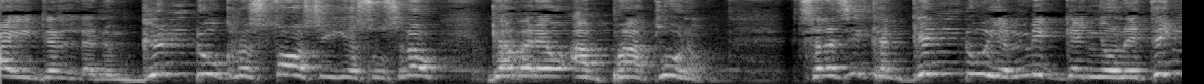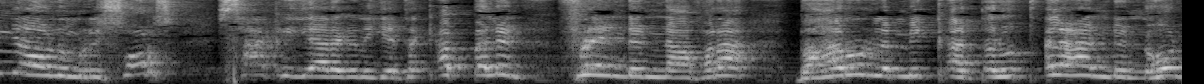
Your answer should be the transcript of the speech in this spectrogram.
አይደለንም። ግንዱ ክርስቶስ ኢየሱስ ነው፣ ገበሬው አባቱ ነው። ስለዚህ ከግንዱ የሚገኘውን የትኛውንም resource suck እያደረግን እየተቀበልን ፍሬ እንድናፈራ በሀሩር ለሚቃጠሉ ጥላ እንድንሆን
